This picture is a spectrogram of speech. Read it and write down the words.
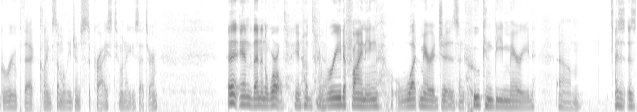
group that claims some allegiance to Christ. When I use that term and then in the world, you know, redefining what marriage is and who can be married. Um, is, is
